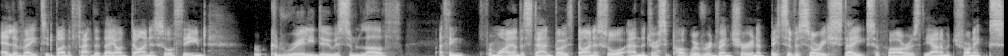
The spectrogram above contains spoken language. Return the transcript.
elevated by the fact that they are dinosaur themed could really do with some love. I think, from what I understand, both Dinosaur and the Jurassic Park River Adventure are in a bit of a sorry state so far as the animatronics,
